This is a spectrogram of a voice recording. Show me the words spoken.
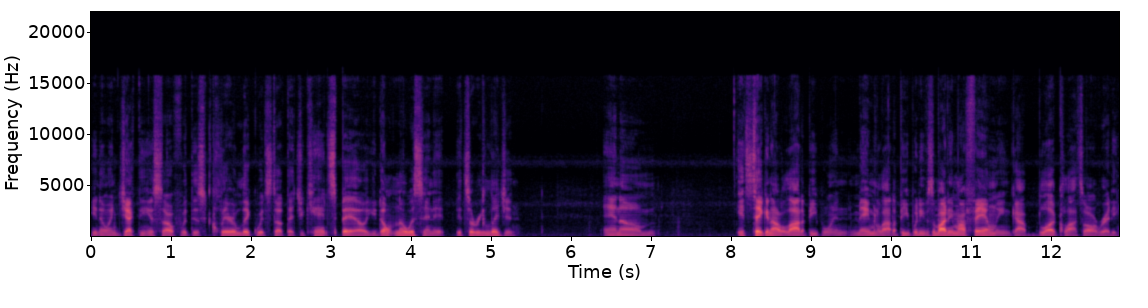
you know, injecting yourself with this clear liquid stuff that you can't spell, you don't know what's in it. It's a religion. And um, it's taken out a lot of people and maiming a lot of people. Even somebody in my family got blood clots already.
